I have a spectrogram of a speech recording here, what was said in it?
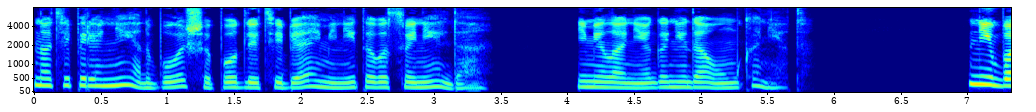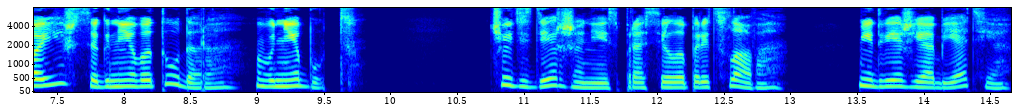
Но теперь нет больше подле тебя именитого свинельда. И Меланега недоумка нет. «Не боишься гнева Тудора в небуд?» Чуть сдержаннее спросила предслава. Медвежьи объятия,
